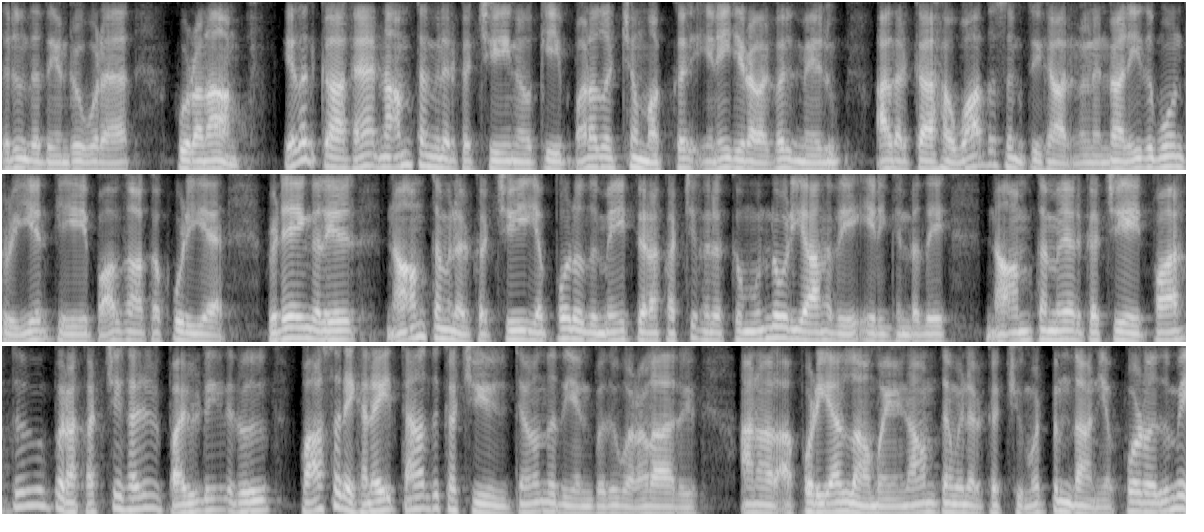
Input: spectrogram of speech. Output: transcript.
இருந்தது என்று கூட கூறலாம். எதற்காக நாம் தமிழர் கட்சியை நோக்கி பல லட்சம் மக்கள் இணைகிறார்கள் மேலும் அதற்காக வாத செலுத்துகிறார்கள் என்றால் இது போன்ற இயற்கையை பாதுகாக்கக்கூடிய விடயங்களில் நாம் தமிழர் கட்சி எப்பொழுதுமே பிற கட்சிகளுக்கு முன்னோடியாகவே இருக்கின்றது. நாம் தமிழர் கட்சியை பார்த்து பிற கட்சிகள் பல்வேறு பாசறைகளை தனது கட்சியில் திறந்தது என்பது வரலாறு. ஆனால் அப்படியல்லாமல் நாம் தமிழர் கட்சி மட்டும்தான் எப்பொழுதுமே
